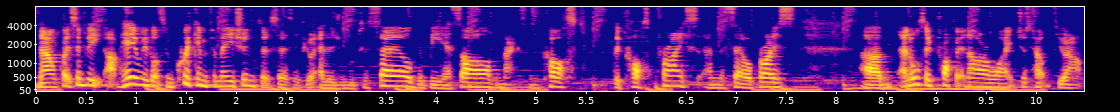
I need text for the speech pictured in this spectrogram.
Now, quite simply, up here we've got some quick information. So it says if you're eligible to sell, the BSR, the maximum cost, the cost price, and the sale price, um, and also profit and ROI. It just helps you out.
